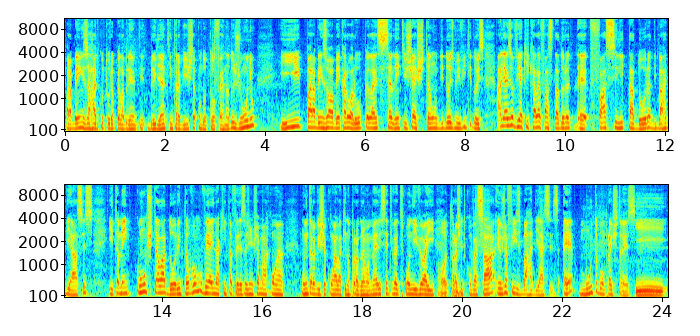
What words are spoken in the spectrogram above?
parabéns à Rádio Cultura pela brilhante, brilhante entrevista com o Dr. Fernando Júnior. E parabéns ao AB Caruaru pela excelente gestão de 2022. Aliás, eu vi aqui que ela é facilitadora, é, facilitadora de barra de access e também consteladora. Então vamos ver aí na quinta-feira se a gente já marca uma, uma entrevista com ela aqui no programa Mary. Se estiver disponível aí para a gente conversar. Eu já fiz barra de access. É muito bom para estresse. E,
